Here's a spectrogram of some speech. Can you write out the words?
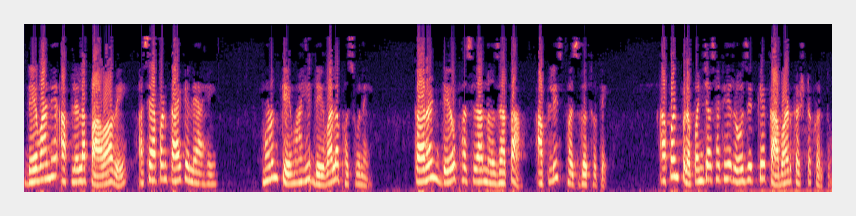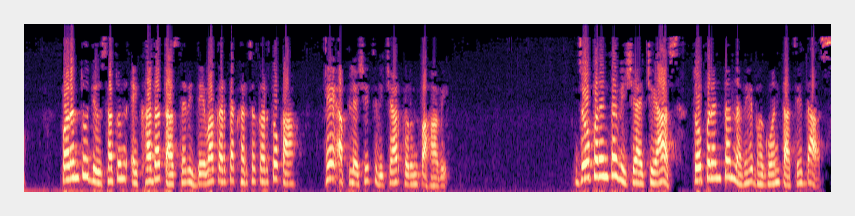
देवाने आपल्याला पावावे असे आपण काय केले आहे? म्हणून केव्हाही देवाला फसवू नये. कारण देव फसला न जाता आपलीच फसगत होते. आपण प्रपंचासाठी रोज इतके काबाड कष्ट करतो. परंतु दिवसातून एखादा तास तरी देवाकरता खर्च करतो का? हे आपल्याशीच विचार करून पहावे. जोपर्यंत विषयाची आस तोपर्यंत नव्हे भगवंताचे दास.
